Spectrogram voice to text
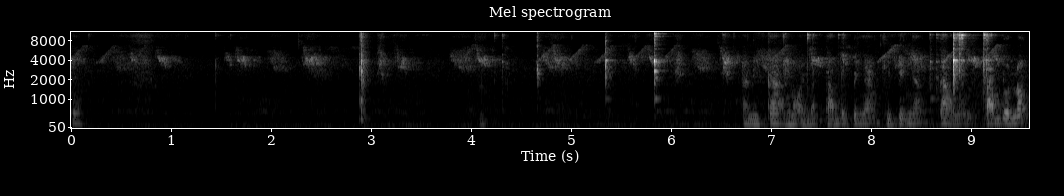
ตัวอันนี้ก้างหน่อยมันตำมันเป็นยังขีเป็นยังก้างตำโดนเนาะ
